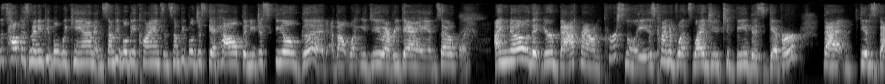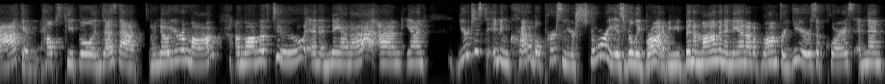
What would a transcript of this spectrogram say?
Let's help as many people we can. And some people be clients, and some people just get help, and you just feel good about what you do every day. And so, I know that your background personally is kind of what's led you to be this giver that gives back and helps people and does that. I know you're a mom, a mom of two, and a nana. Um, and you're just an incredible person. Your story is really broad. I mean, you've been a mom and a nana, a mom for years, of course. And then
